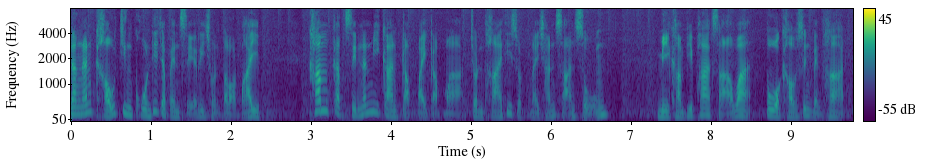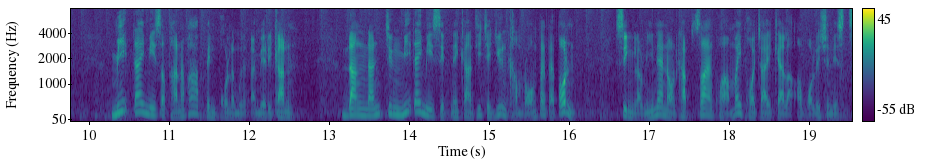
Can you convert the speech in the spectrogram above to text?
ดังนั้นเขาจึงควรที่จะเป็นเสรีชนตลอดไปคำตัดสินนั้นมีการกลับไปกลับมาจนท้ายที่สุดในชั้นศาลสูง มีคำพิพากษาว่าตัวเขาซึ่งเป็นทาสมิได้มีสถานภาพเป็นพลเมืองอเมริกัน ดังนั้นจึงมิได้มีสิทธิ์ในการที่จะยื่นคำร้องตั้งแต่ต้น สิ่งเหล่านี้แน่นอนครับ สร้างความไม่พอใจแก่เหล่า abolitionists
